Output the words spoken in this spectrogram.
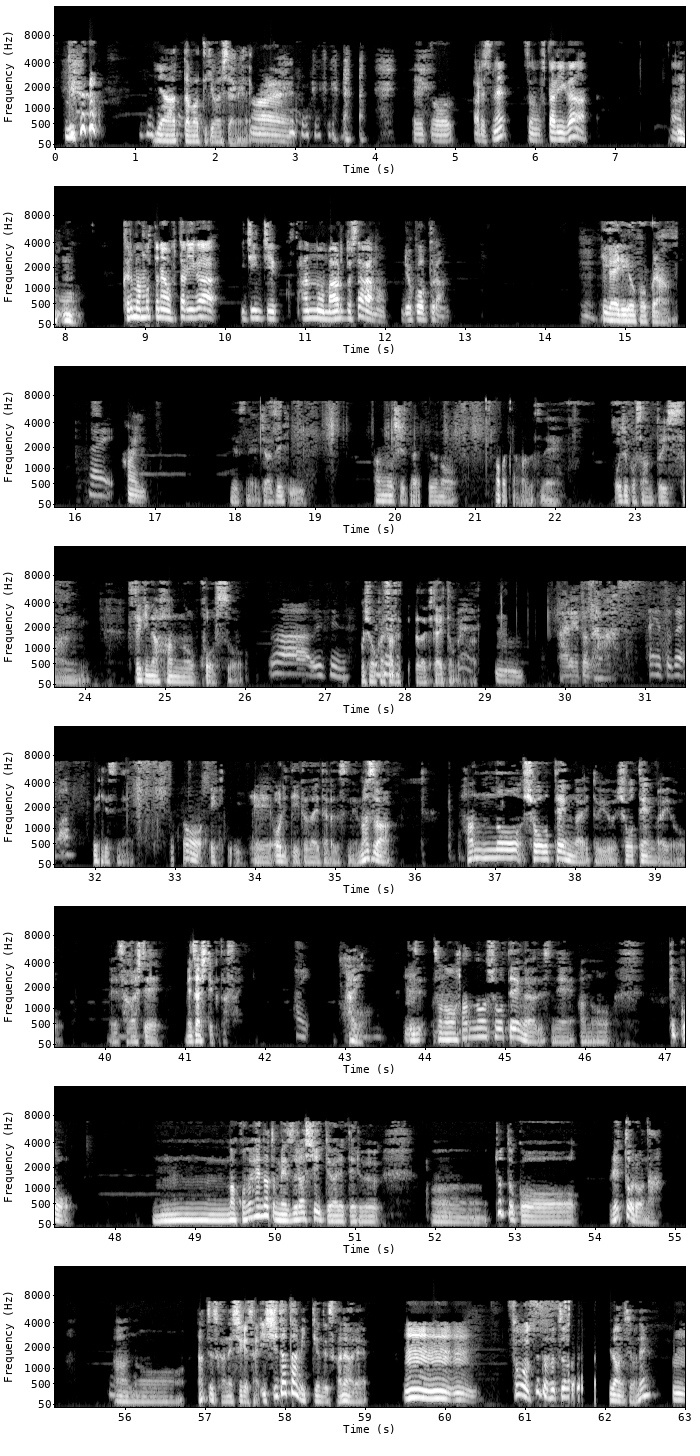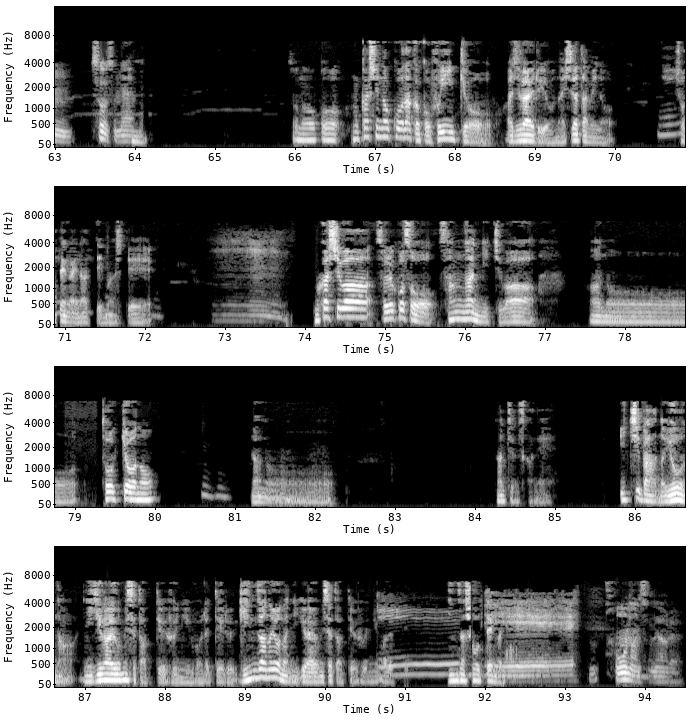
いやー、温まってきましたね。はい。えっと、あれですね。その二人が、あの、うんうん車持ってないお二人が、一日反応回るとしたら、あの、旅行プラン。うん。日帰り旅行プランはい。はい。ですね。じゃあぜひ、反応していただけるの、パパちゃんがですね、おじこさんと一さん、素敵な反応コースをうわー、嬉しいです。ご紹介させていただきたいと思います。うん。ありがとうございます。ありがとうございます。ぜひですね、の駅、えー降りていただいたらですね、まずは、反応商店街という商店街を、えー探して目指してください。はい。はい。うんで、その反応商店街はですね、あの、結構、うーん、まあ、この辺だと珍しいと言われてる、うん、ちょっとこう、レトロな、あの、なんていうんですかね、しげさん、石畳っていうんですかね、あれ。うんうんうん。そうっすちょっ。と普通のなんですよね。うん。そうですね。その、こう、昔のこう、なんかこう、雰囲気を味わえるような石畳のね商店街になっていまして、うーん。昔は、それこそ三元日は、あのー東京の、うんうんあのーなんていうんですかね、市場のような賑わいを見せたっていうふうに言われている、銀座のような賑わいを見せたっていうふうに言われている、えー銀座商店街。えそうなんですね、あれ。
